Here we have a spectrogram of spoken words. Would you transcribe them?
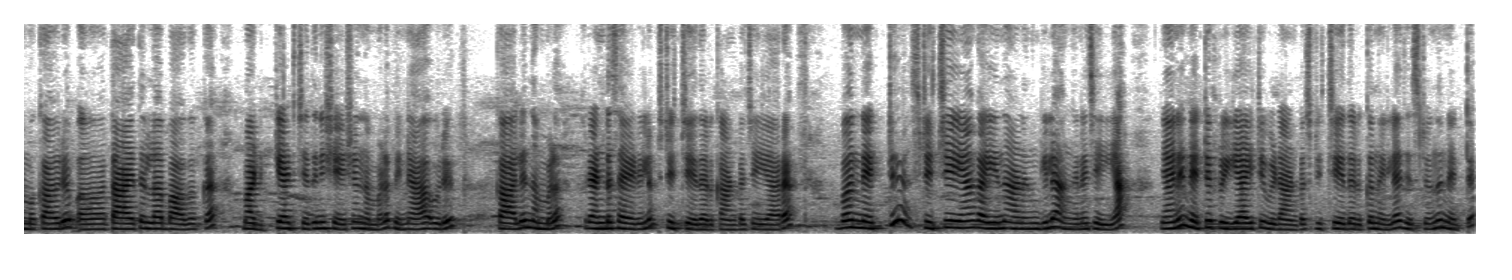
നമുക്ക് ആ ഒരു താഴത്തുള്ള ഭാഗമൊക്കെ മടക്കി അടിച്ചതിന് ശേഷം നമ്മൾ പിന്നെ ആ ഒരു കാൽ നമ്മൾ രണ്ട് സൈഡിലും സ്റ്റിച്ച് ചെയ്തെടുക്കാം കേട്ടോ ചെയ്യാറ്. അപ്പോൾ നെറ്റ് സ്റ്റിച്ച് ചെയ്യാൻ കഴിയുന്നതാണെങ്കിൽ അങ്ങനെ ചെയ്യാം. ഞാൻ നെറ്റ് ഫ്രീ ആയിട്ട് വിടാം കേട്ടോ. സ്റ്റിച്ച് ചെയ്തെടുക്കുന്നില്ല. ജസ്റ്റ് ഒന്ന് നെറ്റ്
